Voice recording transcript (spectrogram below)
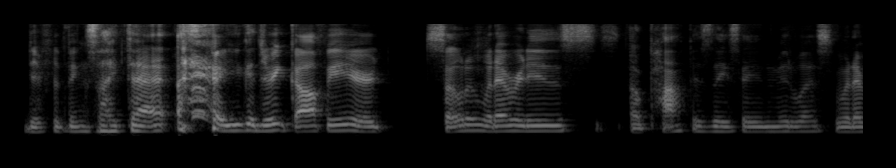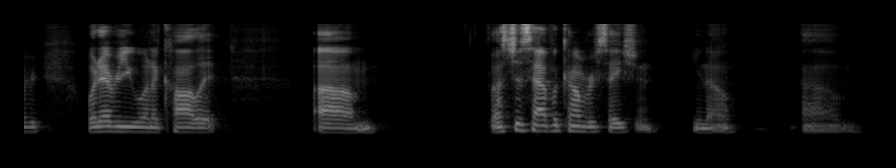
different things like that. you can drink coffee or soda, whatever it is, or pop, as they say in the Midwest, whatever whatever you want to call it. Um, let's just have a conversation. You know, um,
